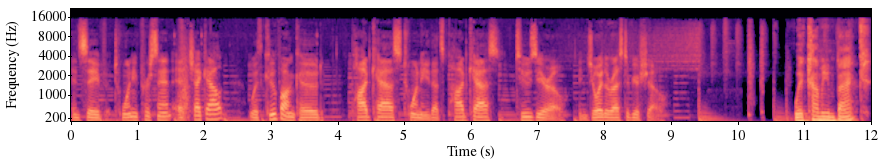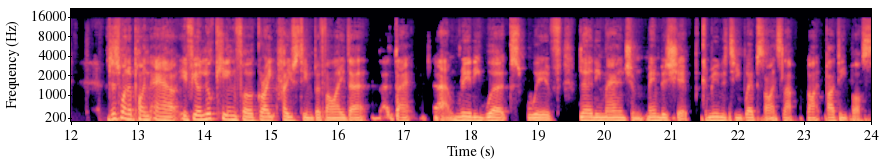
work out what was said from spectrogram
and save 20% at checkout with coupon code podcast20. That's podcast20. Enjoy the rest of your show. We're coming back. I just want to point out if you're looking for a great hosting provider that uh, really works with learning management membership community websites like, like BuddyBoss,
